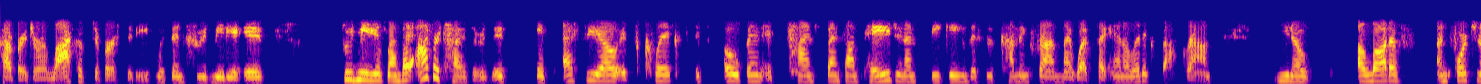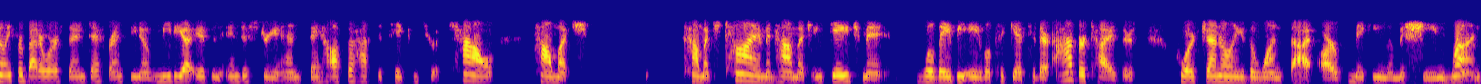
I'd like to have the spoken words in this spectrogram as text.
coverage or a lack of diversity within food media is food media is run by advertisers. It's it's SEO, it's clicks, it's open, it's time spent on page. And I'm speaking, this is coming from my website analytics background. You know, a lot of unfortunately for better, or worse, and difference, you know, media is an industry and they also have to take into account how much how much time and how much engagement will they be able to give to their advertisers who are generally the ones that are making the machine run.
